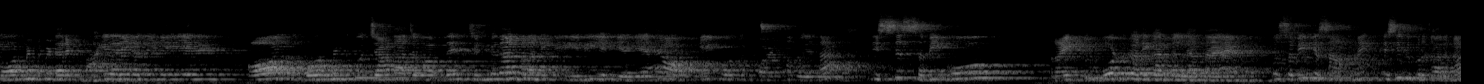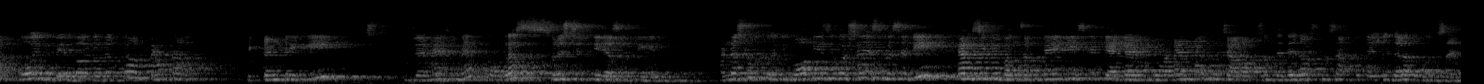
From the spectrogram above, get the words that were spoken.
गवर्नमेंट में डायरेक्ट भागीदारी करने के लिए है, और गवर्नमेंट को ज़्यादा जवाबदेह, जिम्मेदार बनाने के लिए भी ये किया गया है, और एक और जो पॉइंट था वो ये था कि इससे सभी को राइट टू वोट का अधिकार मिल जाता है। तो सभी के सामने किसी भी प्रकार का कोई भी भेदभाव नहीं करता, और बेहतर एक कंट्री की जो है इसमें प्रोग्रेस सुनिश्चित की जा सकती है अंडरस्टूड तो ये बहुत इजी क्वेश्चन है। इसमें से भी एमसीक्यू बन सकते हैं कि इसके क्या क्या इंपॉर्टेंट है। उसमें चार ऑप्शन दे देगा। उसमें से आपको कहेंगे गलत कौन सा है।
